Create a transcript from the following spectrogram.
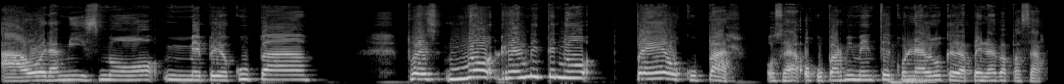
Ahora mismo me preocupa pues no, realmente no preocupar, o sea, ocupar mi mente con algo que apenas va a pasar.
